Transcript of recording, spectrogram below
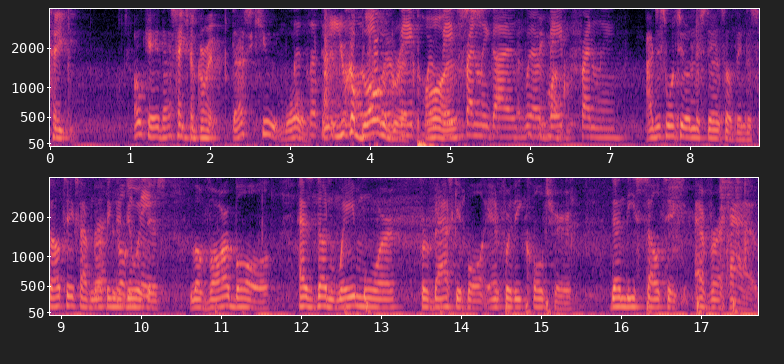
take it. Okay, that's Take the grip. that's cute. Whoa. Let's let the You people could know blow that the we're grip. Vape, we're vape Pause. friendly, guys. We're Take my- vape friendly. I just want you to understand something. The Celtics have nothing to do with vapes. this. LeVar Ball has done way more for basketball and for the culture than the Celtics ever have.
